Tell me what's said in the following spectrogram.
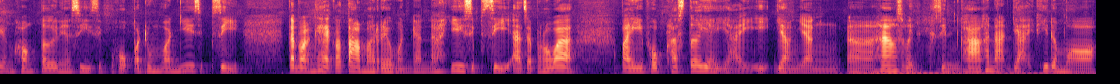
อย่างคลองเตยเนี่ยสี่สิบหกปทุมวันยี่สิบสี่แต่บางแคก็ตามมาเร็วเหมือนกันนะยี่สิบสี่อาจจะเพราะว่าไปพบคลัสเตอร์ใหญ่ ๆ อีกอย่างอย่างห้างสรรพสินค้าขนาดใหญ่ที่เดอะมอลล์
